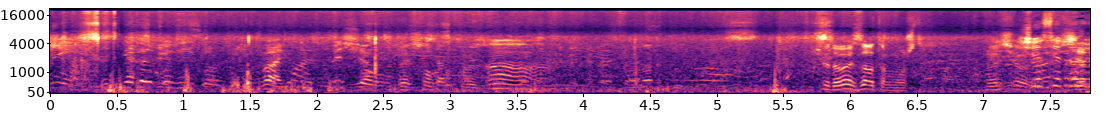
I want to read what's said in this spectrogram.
Жень. Я только видел. Ваня, Пришел. Что, давай завтра, может. Сейчас я, короче,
